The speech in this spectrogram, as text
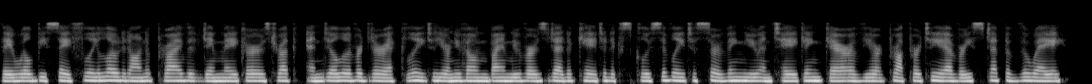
they will be safely loaded on a private Daymakers truck and delivered directly to your new home by movers dedicated exclusively to serving you and taking care of your property every step of the way.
